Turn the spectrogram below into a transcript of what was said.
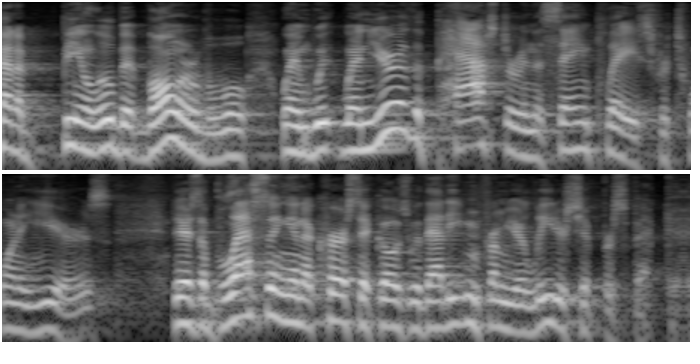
kind of being a little bit vulnerable, when, when you're the pastor in the same place for 20 years, there's a blessing and a curse that goes with that, even from your leadership perspective.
